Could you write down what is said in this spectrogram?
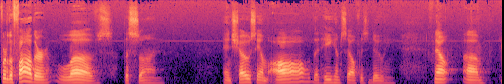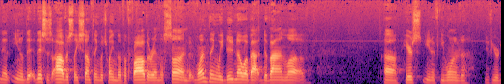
For the Father loves the Son and shows him all that he himself is doing. Now, um, now you know, th- this is obviously something between the, the Father and the Son, but one thing we do know about divine love. Uh, here's, you know, if you wanted to, if you're,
